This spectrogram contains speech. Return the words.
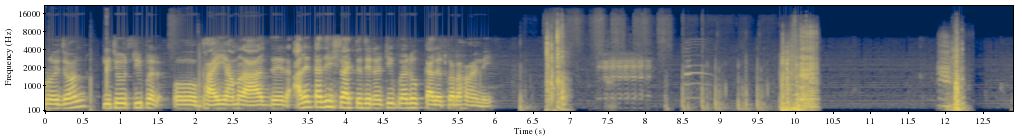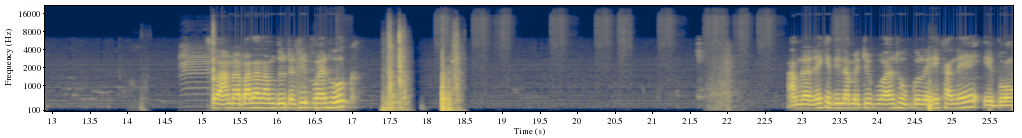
প্রয়োজন কিছু ট্রিপের ও ভাই আমরা আমাদের আরেকটা জিনিস রাখতে যেটা ট্রিপের হুক কালেক্ট করা হয়নি। তো আমরা বানালাম দুটো ট্রিপওয়ার হুক আমরা রেখে দিলাম এই ট্রিপওয়ার হুকগুলো এখানে এবং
